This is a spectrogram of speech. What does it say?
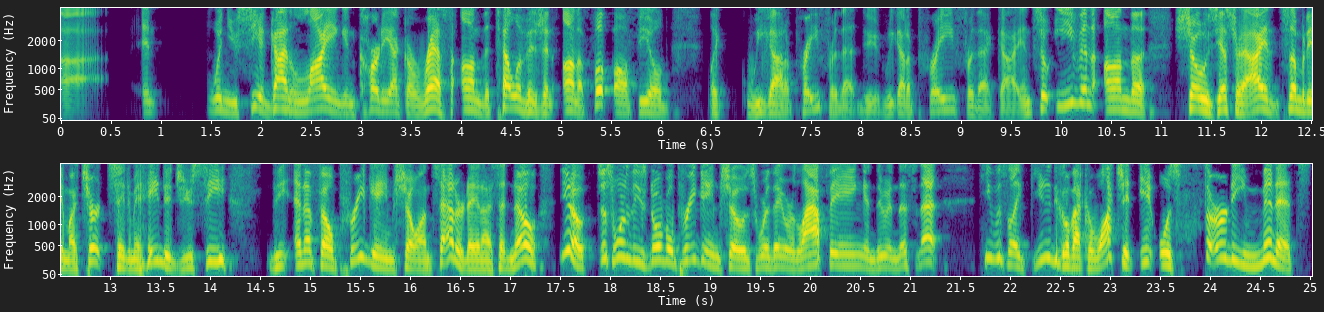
uh and when you see a guy lying in cardiac arrest on the television on a football field, we got to pray for that dude. We got to pray for that guy. And so, even on the shows yesterday, I had somebody in my church say to me, Hey, did you see the NFL pregame show on Saturday? And I said, No, you know, just one of these normal pregame shows where they were laughing and doing this and that. He was like, You need to go back and watch it. It was 30 minutes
